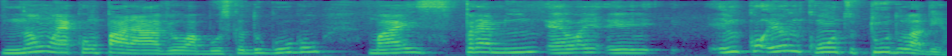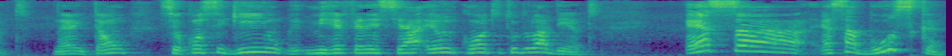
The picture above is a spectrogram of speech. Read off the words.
não é comparável à busca do Google, mas para mim ela é, eu encontro tudo lá dentro. Né? Então, se eu conseguir me referenciar, eu encontro tudo lá dentro. Essa, essa busca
